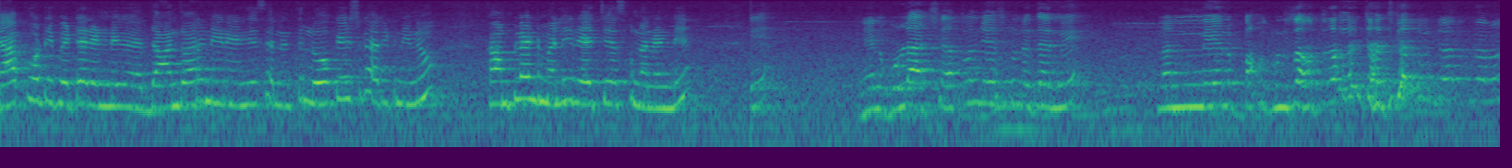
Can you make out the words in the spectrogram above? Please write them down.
యాప్ ఒకటి పెట్టారండి. దాని ద్వారా నేను ఏం చేశానంటే లోకేష్ గారికి నేను కంప్లైంట్ మళ్ళీ రేజ్ చేసుకున్నానండి. నేను గుళ్ళ శాతం చేసుకునే దాన్ని నన్ను నేను పదకొండు సంవత్సరాల నుంచి అత్యత్వం చేస్తున్నాను.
